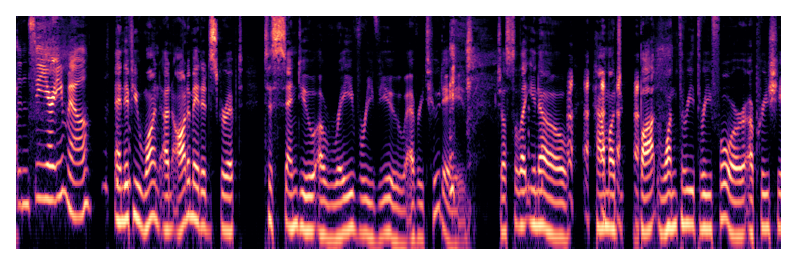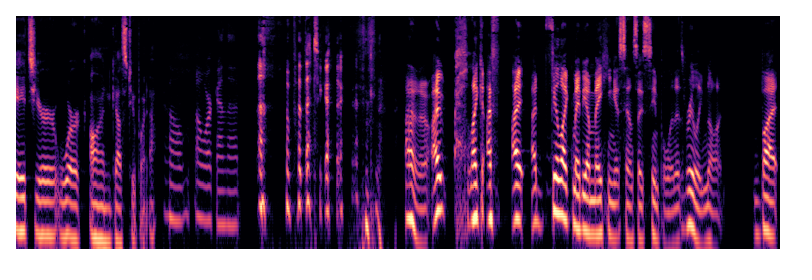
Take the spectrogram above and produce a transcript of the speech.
Didn't see your email. and if you want an automated script to send you a rave review every two days, just to let you know how much bot1334 appreciates your work on Gus oh. 2.0. I'll, I'll work on that. I'll put that together. I don't know. I like I, f- I I feel like maybe I'm making it sound so simple and it's really not. But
